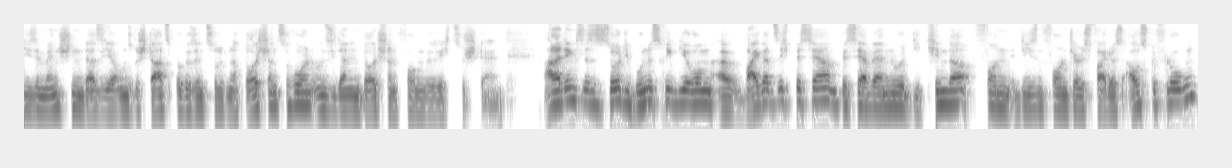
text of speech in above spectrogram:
diese Menschen, da sie ja unsere Staatsbürger sind, zurück nach Deutschland zu holen und sie dann in Deutschland vor ein Gericht zu stellen. Allerdings ist es so, die Bundesregierung äh, weigert sich bisher. Bisher werden nur die Kinder von diesen Foreign Terrorist Fighters ausgeflogen.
